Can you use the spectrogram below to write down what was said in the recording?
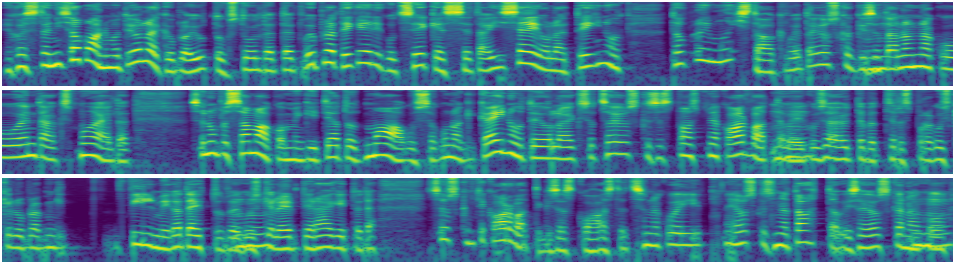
ega seda niisama niimoodi ei olegi võib-olla jutuks tulnud, et, et võib-olla tegelikult see, kes seda ise ei ole teinud, ta võib-olla ei mõistagi või ta ei oskagi mm -hmm. seda noh, nagu enda jaoks mõelda, et see on umbes sama, kui mingi teatud maa, kus sa kunagi käinud ei ole, eks, et sa ei oska sellest maast midagi arvata mm -hmm. või kui sa ütleb, et sellest pole kuskil võib-olla mingit filmi ka tehtud või mm -hmm. kuskil eriti räägitud ja sa ei oska midagi arvatagi sellest kohast, et sa nagu ei, ei oska sinna tahta või sa ei oska mm -hmm. nagu,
